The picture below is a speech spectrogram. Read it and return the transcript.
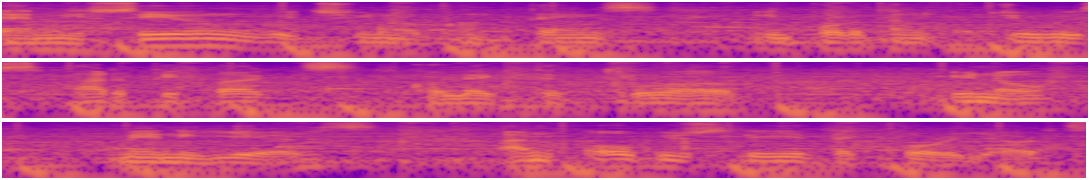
uh, museum which you know contains important Jewish artifacts collected throughout you know many years and obviously the courtyards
